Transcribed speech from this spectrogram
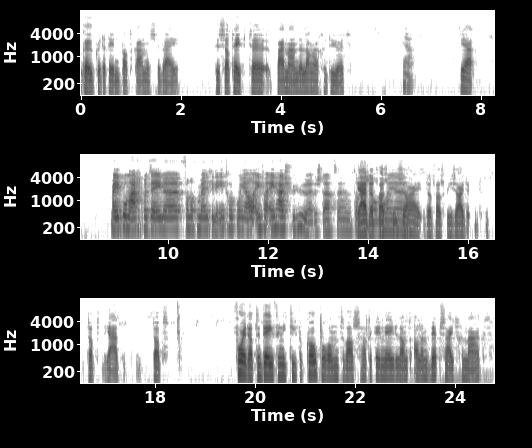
keuken erin, badkamers erbij. Dus dat heeft eh, een paar maanden langer geduurd. Ja. Ja, Maar je kon eigenlijk meteen, eh, vanaf het moment dat je de intro, kon je al één van één huis verhuren. Dus dat, eh, dat ja was dat was mooi, bizar. Dat was bizar. Dat, dat, ja, dat... Voordat de definitieve koper rond was, had ik in Nederland al een website gemaakt.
